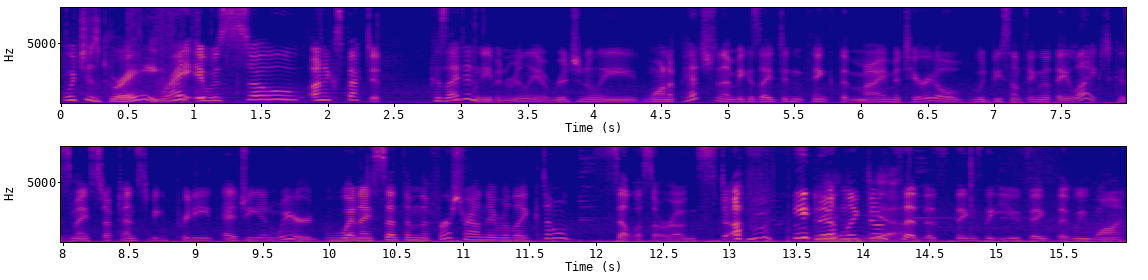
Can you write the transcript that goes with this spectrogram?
Which is great. Right. It was so unexpected. Because I didn't even really originally want to pitch to them because I didn't think that my material would be something that they liked because my stuff tends to be pretty edgy and weird. When I sent them the first round, they were like, don't sell us our own stuff. you know, Yeah, like, don't yeah. send us things that you think that we want.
